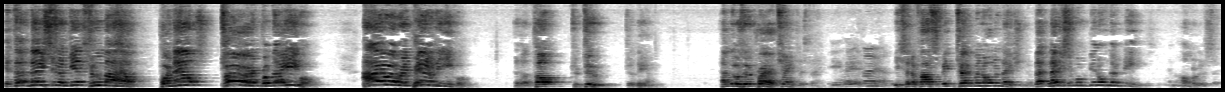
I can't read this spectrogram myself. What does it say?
If that nation against whom I have pronounced turn from their evil, I will repent of the evil that I thought to do to them. And those that prayer changes things. Amen. He said, if I speak judgment on a nation, if that nation will get on their knees and humble themselves,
